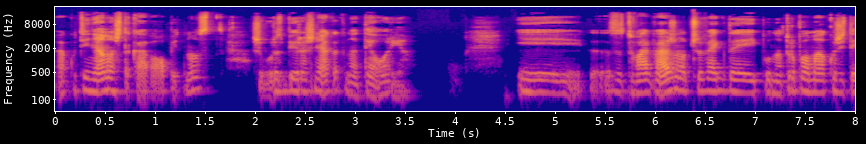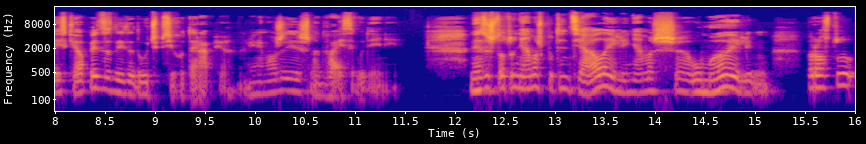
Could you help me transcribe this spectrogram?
Ако ти нямаш такава опитност, ще го разбираш някак на теория. И затова е важно човек да е и понатрупал малко житейски опит, за да иде да учи психотерапия. Нали, не може да идеш на 20 години. Не защото нямаш потенциала или нямаш ума, или просто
